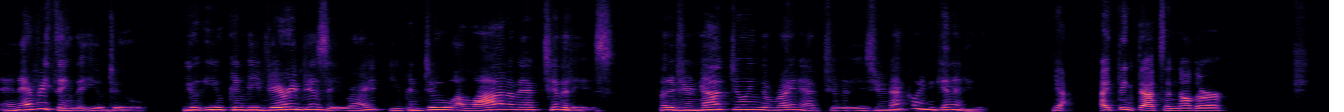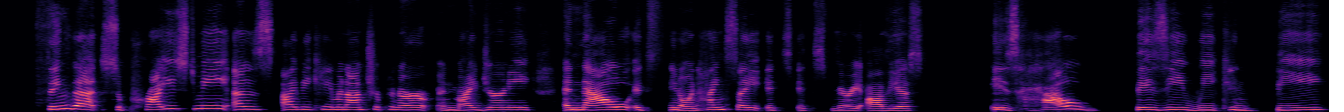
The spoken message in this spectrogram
and, and everything that you do. You, you can be very busy, right? You can do a lot of activities, but if you're not doing the right activities, you're not going to get anywhere. Yeah. I think that's another thing that surprised me as I became an entrepreneur in my journey, and now it's, you know, in hindsight, it's it's very obvious, is how busy we can be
